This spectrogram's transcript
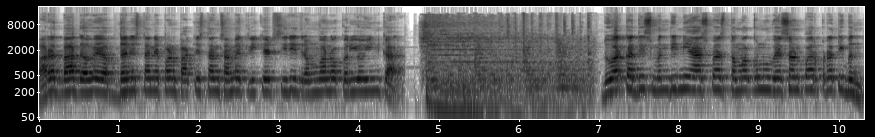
ભારત બાદ હવે અફઘાનિસ્તાને પણ પાકિસ્તાન સામે ક્રિકેટ સિરીઝ રમવાનો કર્યો ઇનકાર. દ્વારકાધીશ મંદિરની આસપાસ તમાકુનું વેચાણ પર પ્રતિબંધ.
